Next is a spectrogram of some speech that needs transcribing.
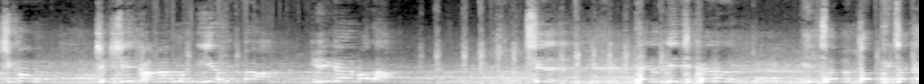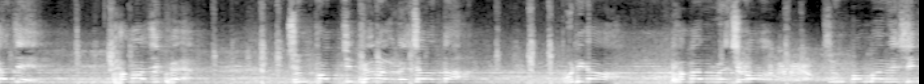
지금 즉시 광화문 이어다 비교해봐라. 7. 태극기 집회는 1차부터 9차까지 평화 집회, 준법 집회를 외쳐왔다. 우리가 평화를 외치고 준법만 외치니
